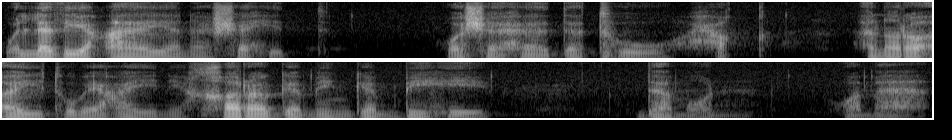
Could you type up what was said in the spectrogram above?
والذي عاين شهد وشهادته حق. أنا رأيت بعيني خرج من جنبه دم وماء.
